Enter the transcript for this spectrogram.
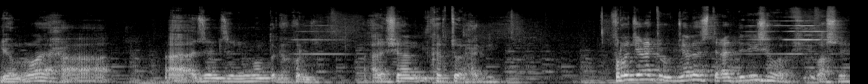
اليوم رايح أزلزل المنطقة كلها علشان الكرتون حقي. فرجعت وجلست على الدريشه وابكي واصيح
